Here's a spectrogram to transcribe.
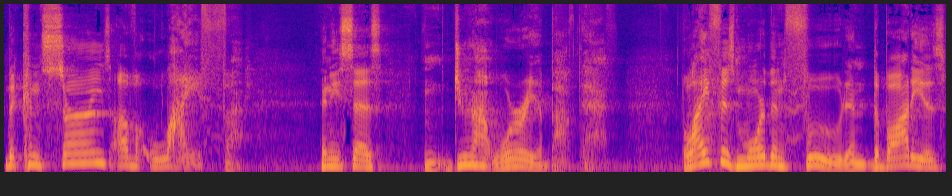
the concerns of life. And he says, mm, Do not worry about that. Life is more than food, and the body is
